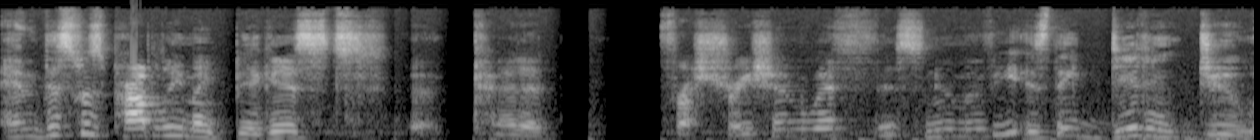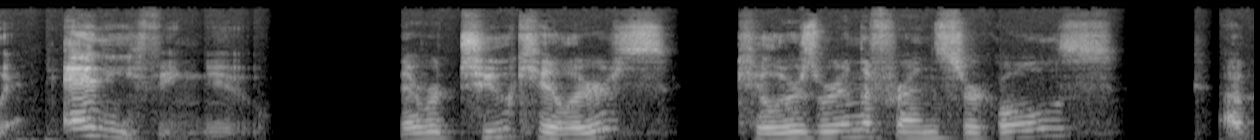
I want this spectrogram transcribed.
And this was probably my biggest uh, kind of frustration with this new movie is they didn't do anything new. There were two killers. Killers were in the friend circles. A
